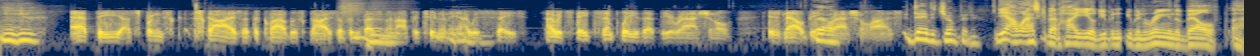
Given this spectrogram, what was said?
mm-hmm at the uh, spring skies, at the cloudless skies of investment mm. opportunity. I would say, I would state simply that the irrational is now being yeah. rationalized. David, jump in. Yeah, I want to ask you about high yield. You've been you've been ringing the bell, uh,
